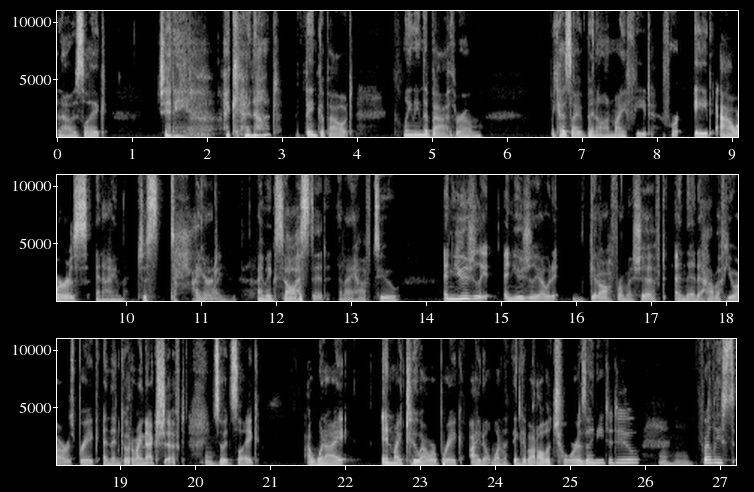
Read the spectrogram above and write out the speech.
And i was like jenny i cannot think about cleaning the bathroom because I've been on my feet for eight hours and I'm just tired. I'm exhausted and I have to and usually and usually I would get off from a shift and then have a few hours break and then go to my next shift. Mhm. So it's like I, when I in my 2 hour break, I don't want to think about all the chores I need to do Mhm. for at least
